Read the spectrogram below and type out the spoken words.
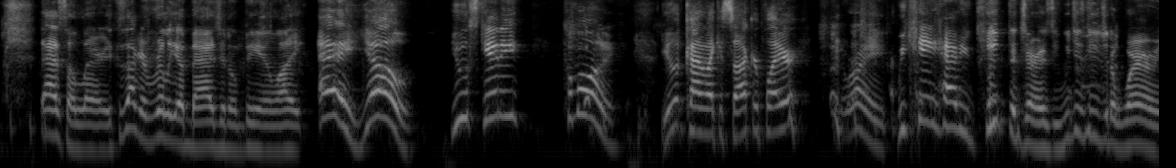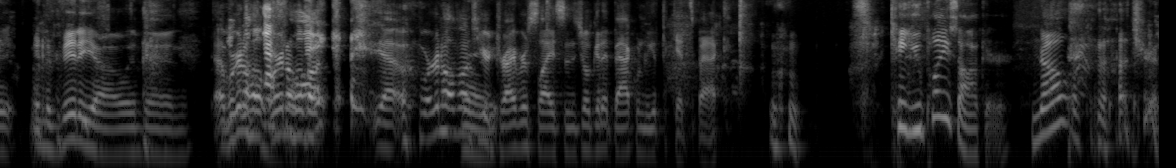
That's hilarious because I can really imagine them being like, "Hey, yo, you skinny? Come on, You look kind of like a soccer player. right? We can't have you keep the jersey. We just need you to wear it in the video, and then Uh, we're gonna hold. We're gonna hold on. Yeah, we're gonna hold on to your driver's license. You'll get it back when we get the kids back. can you play soccer? No. Not true.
